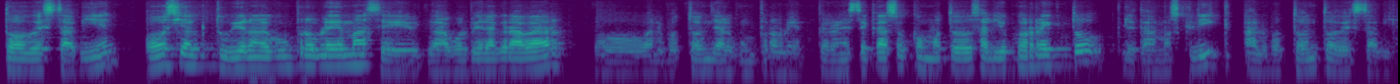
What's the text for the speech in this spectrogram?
todo está bien, o si tuvieron algún problema, se va a volver a grabar o al botón de algún problema. Pero en este caso, como todo salió correcto, le damos clic al botón todo está bien.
